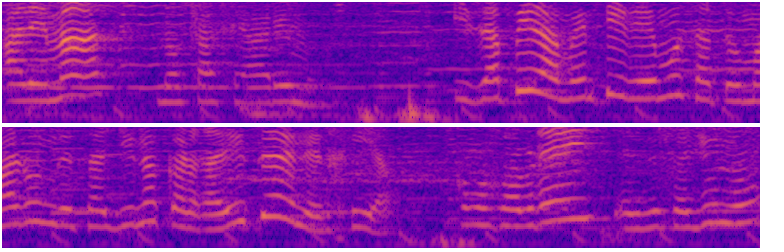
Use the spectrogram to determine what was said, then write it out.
Además, nos asearemos y rápidamente iremos a tomar un desayuno cargadito de energía. Como sabréis, el desayuno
